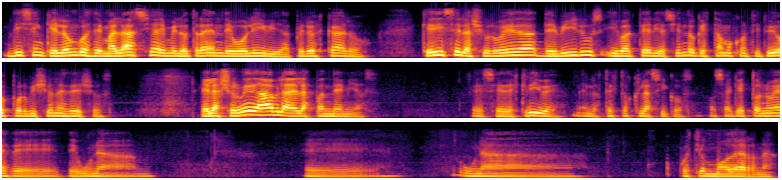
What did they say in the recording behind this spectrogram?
Dicen que el hongo es de Malasia y me lo traen de Bolivia, pero es caro. ¿Qué dice la Ayurveda de virus y bacterias, siendo que estamos constituidos por billones de ellos? El Ayurveda habla de las pandemias, se describe en los textos clásicos, o sea que esto no es de, de una eh, una cuestión moderna.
